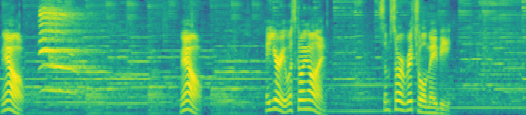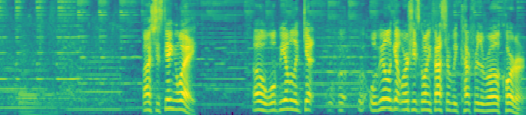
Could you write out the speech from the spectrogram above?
Meow. Meow. Hey Yuri, what's going on? Some sort of ritual, maybe. Ah, she's getting away. Oh, we'll be able to get... We'll be able to get where she's going faster if we cut through the royal quarter.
